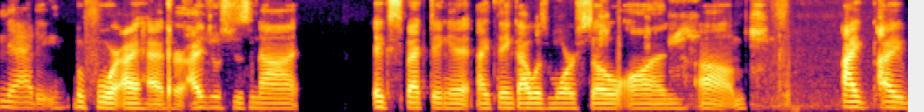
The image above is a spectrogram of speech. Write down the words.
Natty before I had her. I was just not expecting it. I think I was more so on um I I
